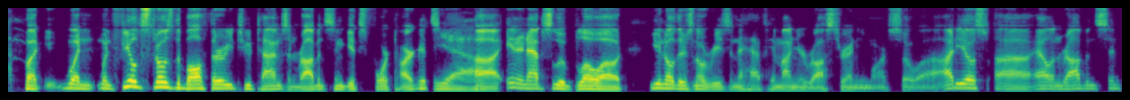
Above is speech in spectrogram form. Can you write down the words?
but when when Fields throws the ball 32 times and Robinson gets four targets, yeah, uh, in an absolute blowout, you know there's no reason to have him on your roster anymore. So uh, adios, uh, Allen Robinson.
